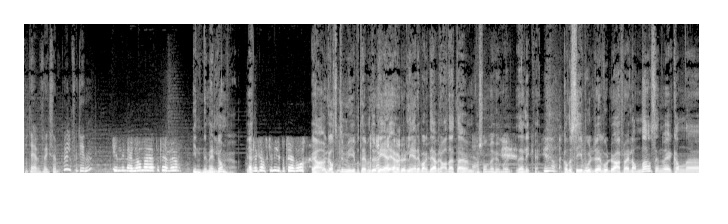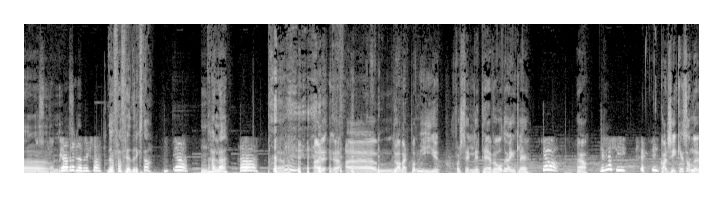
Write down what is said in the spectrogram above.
på TV for eksempel for tiden? Innimellom er jeg på TV, ja. Innimellom. Eller ganske mye på TV òg. Ja, ganske mye på TV. Men du ler, jeg hører du ler i bak. Det er bra. Dette er en person med humor. Det liker vi. Ja. Kan du si hvor, hvor du er fra i landet, da? Siden vi kan uh... Jeg er fra Fredrikstad. Du er fra Fredrikstad? Ja. Mm, Helle? ja. Er det, ja, ehm, du har vært på mye forskjellig TV òg, du, egentlig? Ja, det vil jeg si. Kanskje ikke sånne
